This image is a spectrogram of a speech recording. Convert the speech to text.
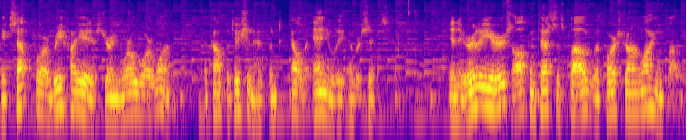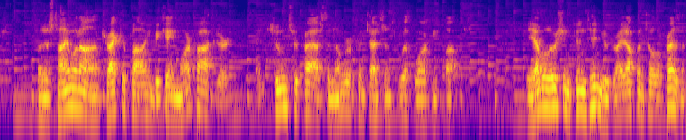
Except for a brief hiatus during World War I, the competition has been held annually ever since. In the early years, all contestants plowed with horse-drawn walking plows, but as time went on, tractor plowing became more popular and soon surpassed the number of contestants with walking plows. The evolution continued right up until the present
